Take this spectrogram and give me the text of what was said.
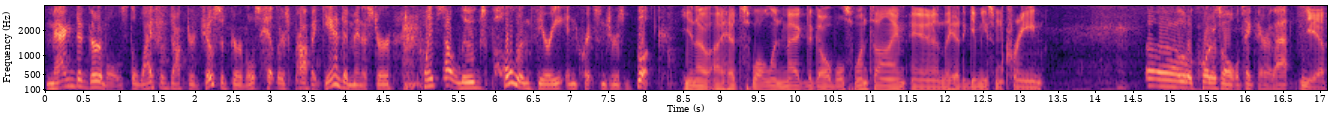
Magda Goebbels, the wife of Dr. Joseph Goebbels, Hitler's propaganda minister, points out Loog's Poland theory in Kritzinger's book. You know, I had swollen Magda Goebbels one time, and they had to give me some cream. Uh, a little cortisol will take care of that. Yeah.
